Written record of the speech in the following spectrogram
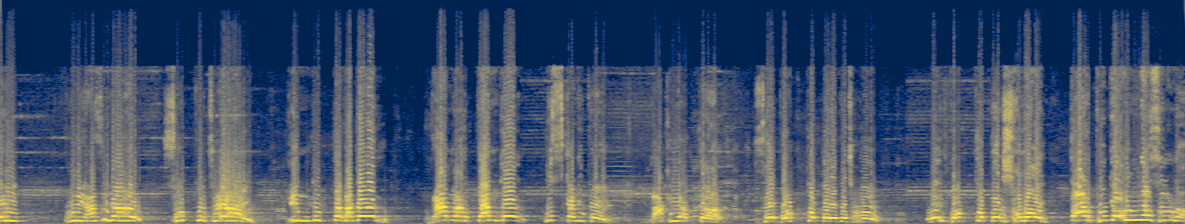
এই খুনি হাসিনার লাখি আক্তার যে বক্তব্য রেখেছিল ওই বক্তব্যের সময় তার বুকে উন্নয় ছিল না।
